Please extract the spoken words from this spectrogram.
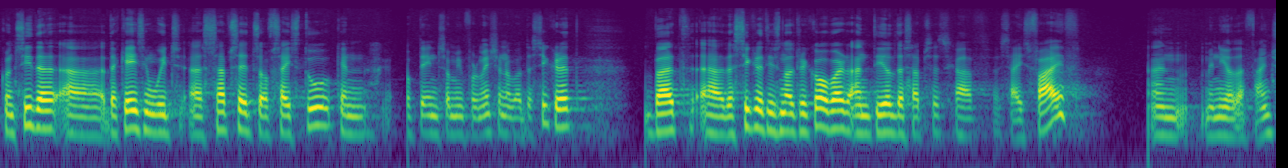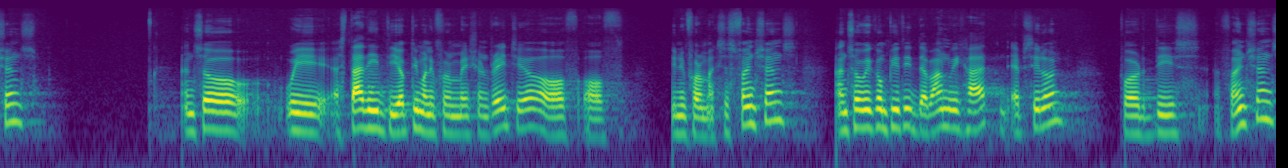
consider uh, the case in which uh, subsets of size 2 can obtain some information about the secret, but uh, the secret is not recovered until the subsets have size 5 and many other functions. And so we studied the optimal information ratio of, of uniform access functions. And so we computed the bound we had, epsilon, for these functions.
